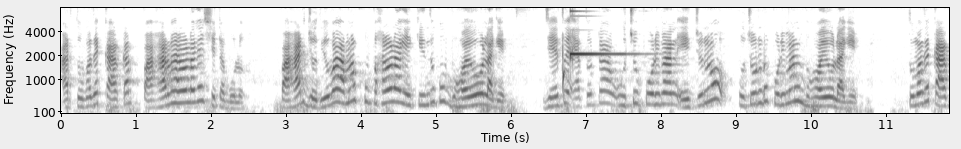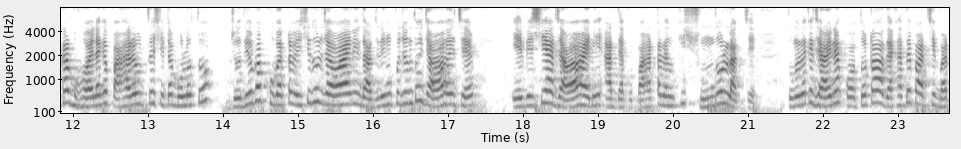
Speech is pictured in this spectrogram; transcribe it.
আর তোমাদের কার কার পাহাড় ভালো লাগে সেটা বলো। পাহাড় যদিও বা আমার খুব ভালো লাগে, কিন্তু খুব ভয়ও লাগে। যেহেতু এতটা উঁচু পরিমাণ, এর জন্য প্রচণ্ড পরিমাণ ভয়ও লাগে। তোমাদের কার কার ভয় লাগে পাহাড়ে উঠতে সেটা বলো তো? যদিও বা খুব একটা বেশি দূর যাওয়া হয়নি, দার্জিলিং পর্যন্তই যাওয়া হয়েছে। এর বেশি আর যাওয়া হয়নি। আর দেখো, পাহাড়টা দেখো কি সুন্দর লাগছে। তোমাদেরকে জানি না কতটা দেখাতে পারছি বাট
